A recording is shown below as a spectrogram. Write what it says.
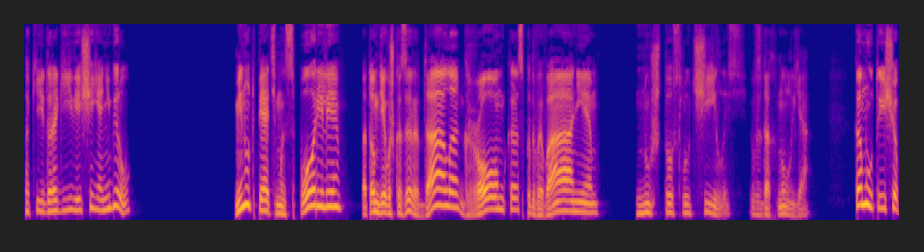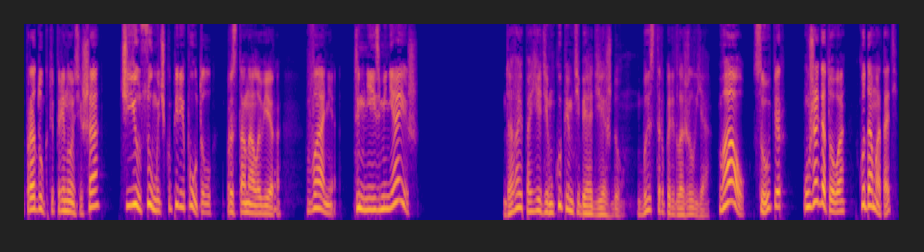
Такие дорогие вещи я не беру». Минут пять мы спорили, потом девушка зарыдала, громко, с подвыванием. «Ну что случилось?» — вздохнул я. «Кому ты еще продукты приносишь, а? Чью сумочку перепутал?» — простонала Вера. «Ваня, ты мне изменяешь?» «Давай поедем, купим тебе одежду», — быстро предложил я. «Вау, супер! Уже готово. Куда мотать?»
